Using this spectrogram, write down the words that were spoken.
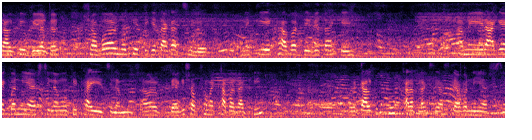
কালকেও বিড়ালটা সবার মুখের দিকে তাকাচ্ছিল। মানে কে খাবার দেবে তাকে? আমি এর আগে একবার নিয়ে আসছিলাম, ওকে খাইয়েছিলাম। আমার ব্যাগে সব সময় খাবার রাখি। আর কালকে খুব খারাপ লাগছে, আজকে আবার নিয়ে আসছি।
